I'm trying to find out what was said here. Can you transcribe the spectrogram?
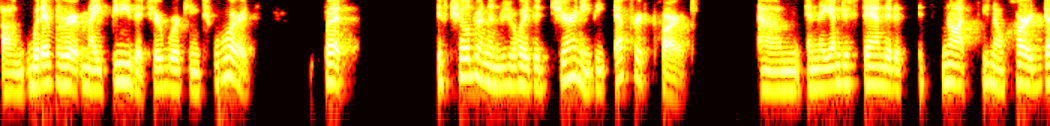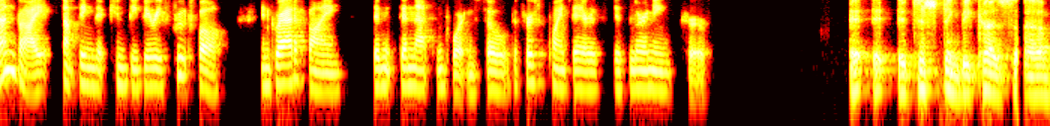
um, whatever it might be that you're working towards. But if children enjoy the journey, the effort part, um, and they understand that it's it's not you know hard done by, it's something that can be very fruitful and gratifying. Then then that's important. So the first point there is is learning curve. It, it, it's interesting because uh,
